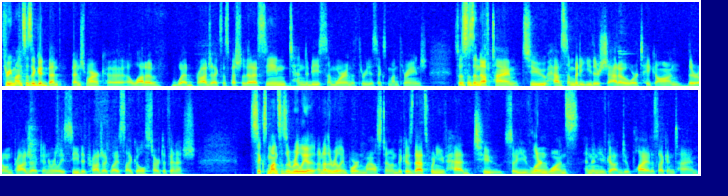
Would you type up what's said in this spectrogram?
Three months is a good ben benchmark. Uh, a lot of web projects, especially that I've seen, tend to be somewhere in the three to six month range. So this is enough time to have somebody either shadow or take on their own project and really see the project lifecycle start to finish. Six months is a really another really important milestone because that's when you've had two. So you've learned once and then you've gotten to apply it a second time.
